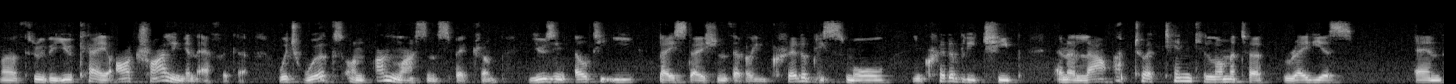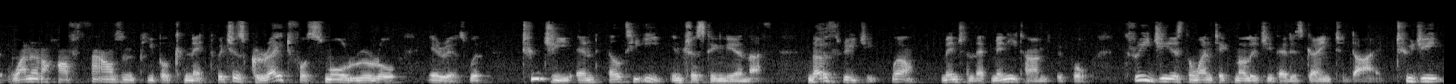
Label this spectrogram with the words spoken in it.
uh, through the UK are trialing in Africa, which works on unlicensed spectrum using LTE base stations that are incredibly small, incredibly cheap, and allow up to a 10 kilometer radius and one and a half thousand people connect, which is great for small rural areas with 2G and LTE, interestingly enough. No 3G. Well, mentioned that many times before. 3G is the one technology that is going to die. 2G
